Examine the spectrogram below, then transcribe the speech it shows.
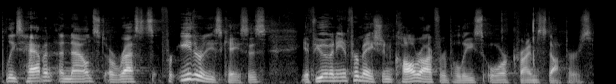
Police haven't announced arrests for either of these cases. If you have any information, call Rockford Police or Crime Stoppers.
